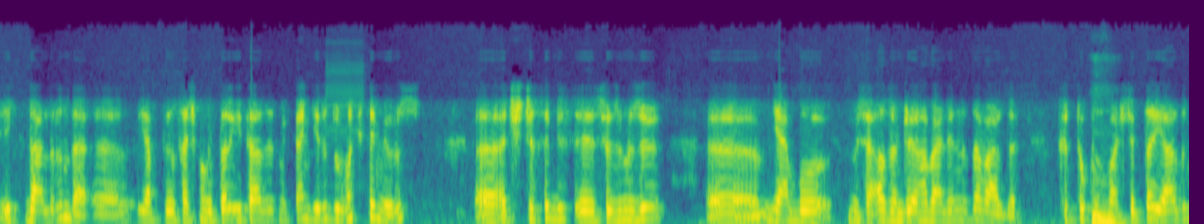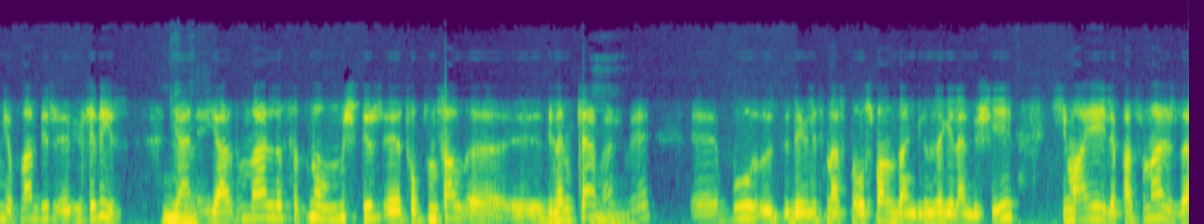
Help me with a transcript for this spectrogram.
iktidarların da e, yaptığı saçmalıklara itiraz etmekten geri durmak istemiyoruz. E, açıkçası biz e, sözümüzü e, yani bu mesela az önce haberlerinizde vardı. 49 Hı hı. başlıkta yardım yapılan bir e, ülkedeyiz. Evet. Yani yardımlarla satın alınmış bir e, toplumsal e, dinamikler var Hmm. ve bu devletin aslında Osmanlı'dan günümüze gelen bir şeyi himaye ile patronajla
